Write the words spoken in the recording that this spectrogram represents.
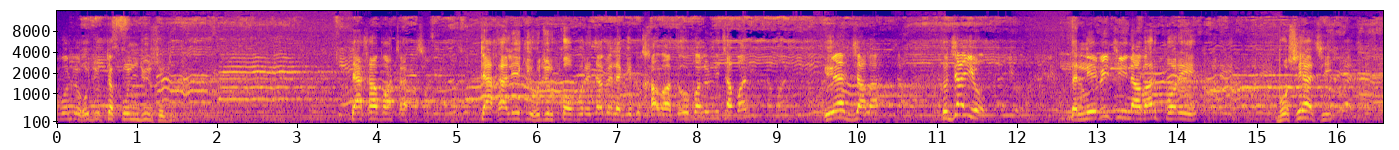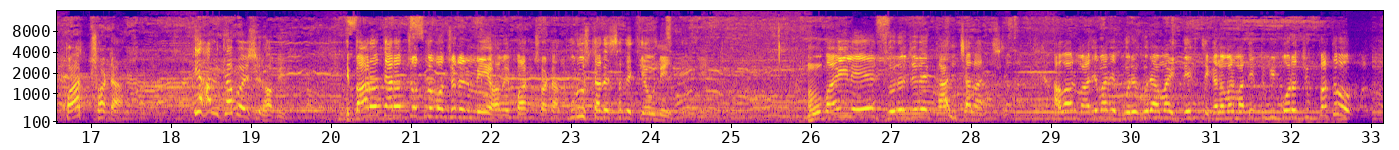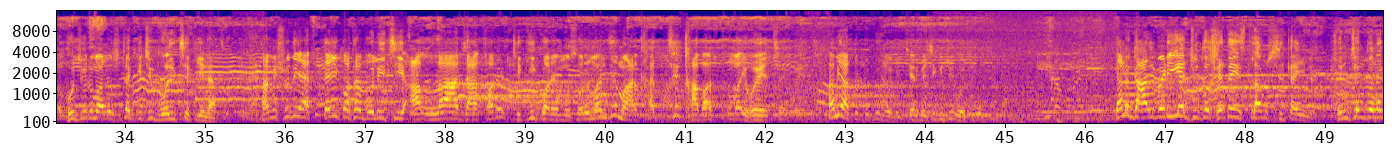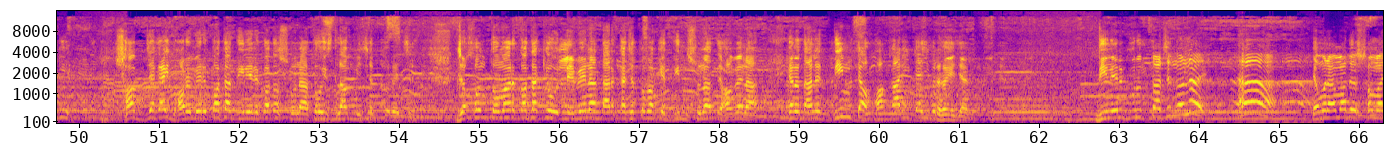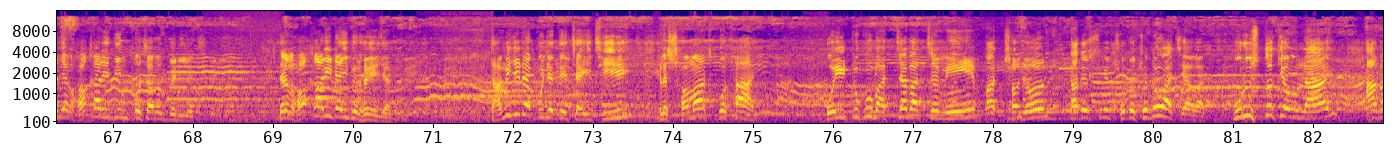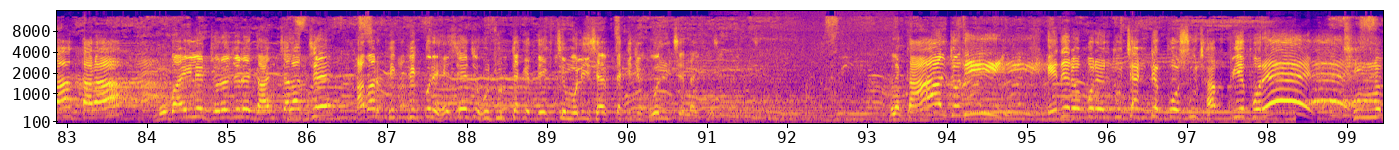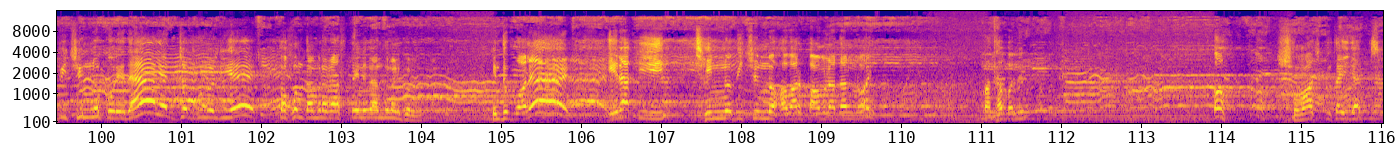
বলবে হুজুরটা হুজুর টাকা বাঁচাচ্ছে। টাকা নিয়ে কি হুজুর কবরে যাবে নাকি একটু খাওয়াতেও চাপানি? এক জ্বালা। তো যাই হোক, তা নাবার পরে বসে আছি পাঁচ ছটা। এ হালকা বয়সের হবে। বারো, তেরো, চোদ্দ বছরের মেয়ে হবে পাঁচ ছটা। পুরুষ তাদের সাথে কেউ নেই। মোবাইলে জোরে জোরে গান চালাচ্ছে। আবার মাঝে মাঝে ঘুরে ঘুরে আমায় দেখছে, কেন আমার মাথায় টুপি বড় চুপ্পা তো? হুজুর মানুষটা কিছু বলছে কিনা? আমি শুধু একটাই কথা বলেছি, আল্লাহ যা করে ঠিকই করে, মুসলমান যে মার খাচ্ছে, খাবার সময় হয়েছে। আমি এতটুকু বলেছি, এর বেশি কিছু বলি কেন গাল বেরিয়ে জুতো খেতে ইসলাম শিখাইনি শুনছেন তো নাকি? সব জায়গায় ধর্মের কথা, দিনের কথা শোনাতেও ইসলাম নিষেধ করেছে। যখন তোমার কথা কেউ নেবে না, তার কাছে তোমাকে দিন শোনাতে হবে না। কেন তাহলে দিনটা হকারি টাইপের হয়ে যাবে। দিনের গুরুত্ব আছে না নয় হ্যাঁ। যেমন আমাদের সমাজে হকারি দিন প্রচারক বেরিয়েছে। যেরকম হকারি টাইপের হয়ে যাবে। তা আমি যেটা বুঝাতে চাইছি, তাহলে সমাজ কোথায়? ওইটুকু বাচ্চা বাচ্চা মেয়ে, পাঁচ ছজন, তাদের সঙ্গে ছোট ছোটও আছে আবার। পুরুষ তো কেউ নাই, আবার তারা মোবাইলে জোরে জোরে গান চালাচ্ছে, আবার ফিক ফিক করে হেসে হেসে হুজুরটাকে দেখছে, মলি সাহেবটা কিছু বলছে না কাল যদি এদের ওপরে দু চারটে পশু ঝাঁপিয়ে পড়ে, ছিন্ন বিচ্ছিন্ন করে দেয় ইজ্জতগুলো নিয়ে, তখন তো আমরা রাস্তায় নেমে আন্দোলন করব। কিন্তু বলেন এরা কি ছিন্ন বিচ্ছিন্ন হওয়ার পাওনাদার নয়? কথা বলেন ও সমাজ কোথায় যাচ্ছে?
